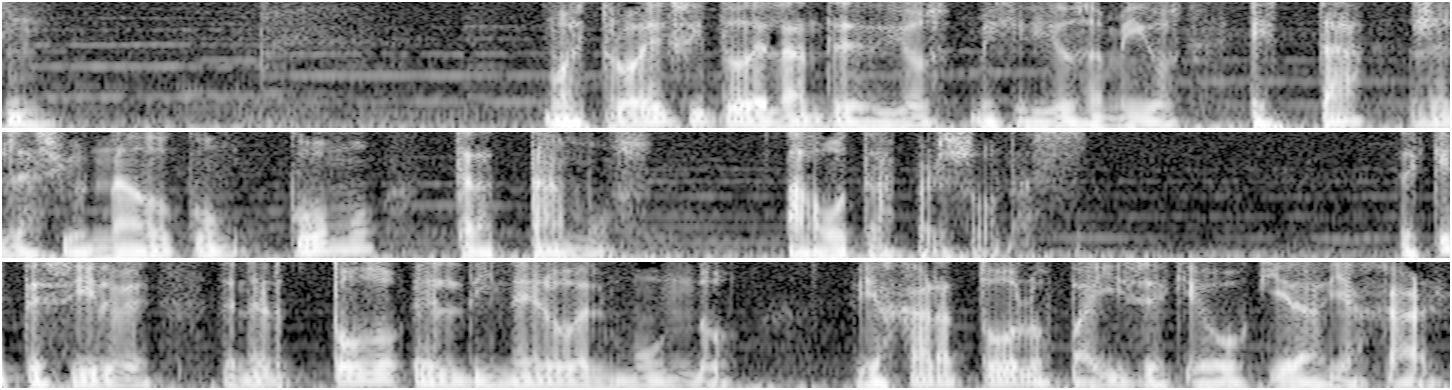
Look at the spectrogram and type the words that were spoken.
Hmm. Nuestro éxito delante de Dios, mis queridos amigos, está relacionado con cómo tratamos a otras personas. ¿De qué te sirve tener todo el dinero del mundo, viajar a todos los países que vos quieras viajar,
